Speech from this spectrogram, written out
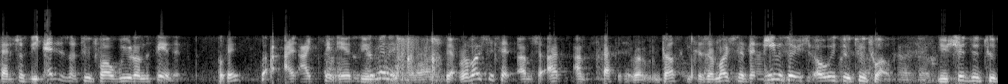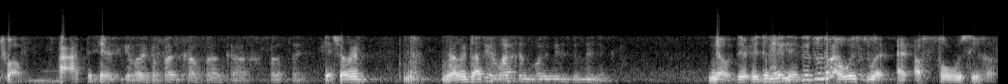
that it's just the edges of 212, we would understand it. Okay, but I, I can't answer you. Yeah, Ramosha said. I'm sorry, I, I forgot to say. Belsky says Ramosha said that even so, you should always do 212. You should do 212. I have to say. Just give like a buzz, cup, buzz, cup, something. Yes, Rabbi, Rabbi Belsky. The, what is the minute? No, there is a minute Do to always do it at a full rusicha.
